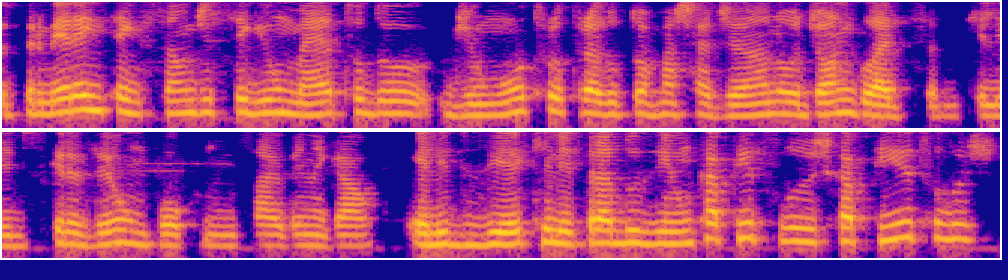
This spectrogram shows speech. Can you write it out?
a primeira intenção de seguir um método de um outro tradutor machadiano, o John Gladson, que ele descreveu um pouco no ensaio bem legal. Ele dizia que ele traduzia um capítulo dos capítulos,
